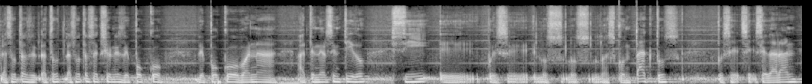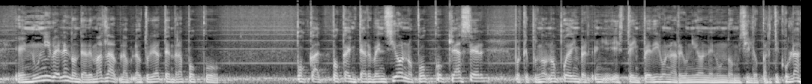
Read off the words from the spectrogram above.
las otras, las, otras acciones de poco, de poco van a, tener sentido si eh, pues eh, los, los, los contactos pues se, se, darán en un nivel en donde además la, la, autoridad tendrá poco poca, poca intervención o poco que hacer, porque pues no, no puede este, impedir una reunión en un domicilio particular.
